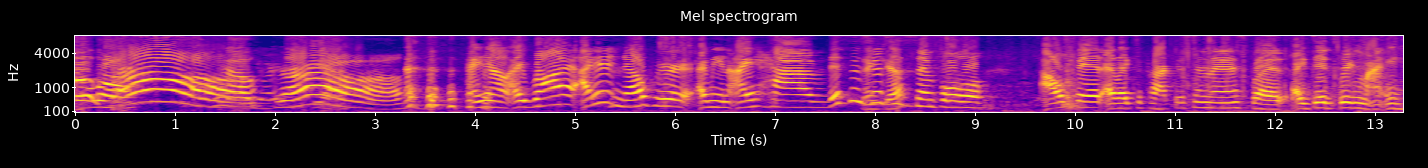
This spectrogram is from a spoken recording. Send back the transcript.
do a little. girl, You know. girl. I know. I brought. I didn't know if we were. I mean, I have. This is Thank just ya. a simple outfit. I like to practice in this, but I did bring my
